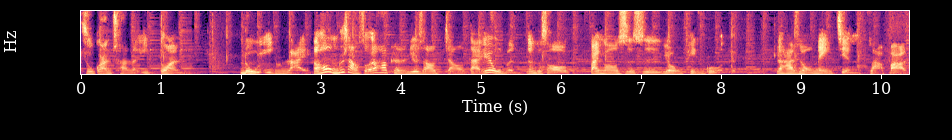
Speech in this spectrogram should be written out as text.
主管传了一段录音来，然后我们就想说，哎、他可能就是要交代，因为我们那个时候办公室是用苹果的，就它是有内建喇叭的，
